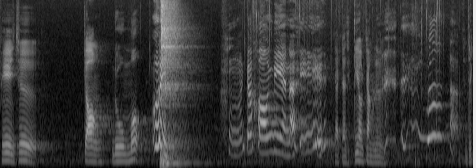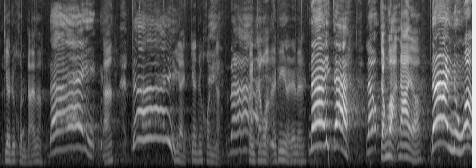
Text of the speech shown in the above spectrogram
พี่ชื่อ จองดูโมะอุ้ยก็คล้องเดียนะพี่ อยากจะเกี่ยวจังเลยอยากจะเกี่ยวด้วยคนได้ไหมได้อะได้ พี่อยากเกี่ยวด้วยคนเนี่ยได้ เป็นจังหวะให้พี่หน่อยได้ไหมได้จ้ะ แล้วจังหวะได้เหรอได้หนูอะ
